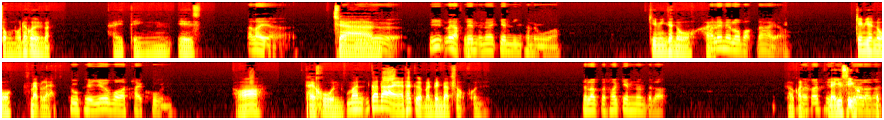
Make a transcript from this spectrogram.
ส่งโน้ตให้คนอื่นก่อน I think is อะไรอะจาเออนี่เราอยากเล่นไอ้เนี่ยเกมยิงธนูอะเกมยิงธนูใครมาเล่นในโรบอกได้เหรอ เกมยิงธนู แมปอะไร Two Player War Tycoon อ๋อ ไทคูนมันก็ได้นะ ถ้าเกิดมันเป็นแบบสองคน แต่เรากดทอดเกมนั้นไปแล้วแล้วก่อนค่อยๆเพลเหลืออยู่สี่คนแล้วกัน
